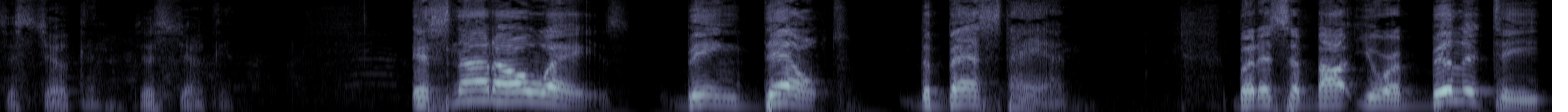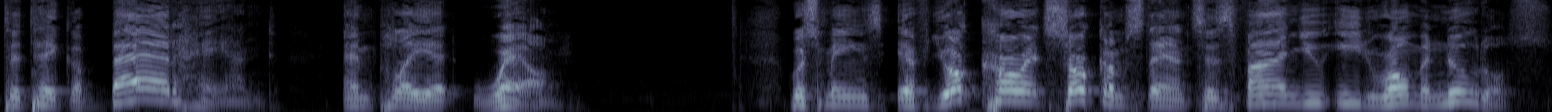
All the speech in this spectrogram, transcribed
just joking, just joking. It's not always being dealt the best hand, but it's about your ability to take a bad hand and play it well which means if your current circumstances find you eat Roman noodles,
